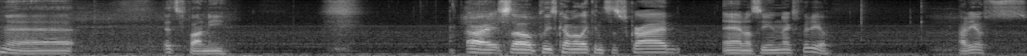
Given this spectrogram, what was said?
it's funny. Alright, so please comment, like, and subscribe, and I'll see you in the next video. Adios.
